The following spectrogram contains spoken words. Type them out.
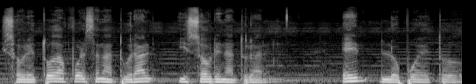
sobre toda fuerza natural y sobrenatural. Él lo puede todo.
